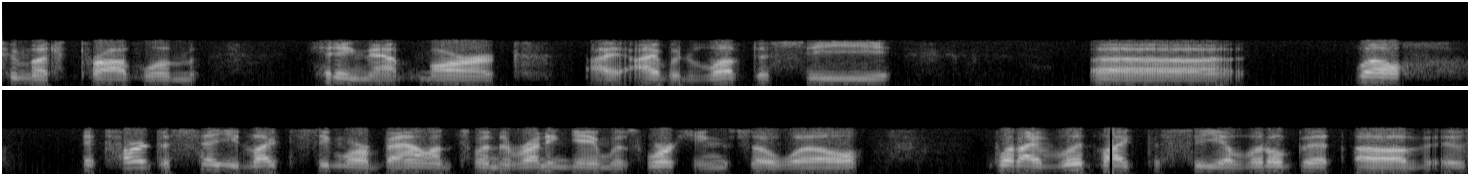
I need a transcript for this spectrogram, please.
too much problem hitting that mark. I, I would love to see. Uh, well, it's hard to say you'd like to see more balance when the running game was working so well. What I would like to see a little bit of is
